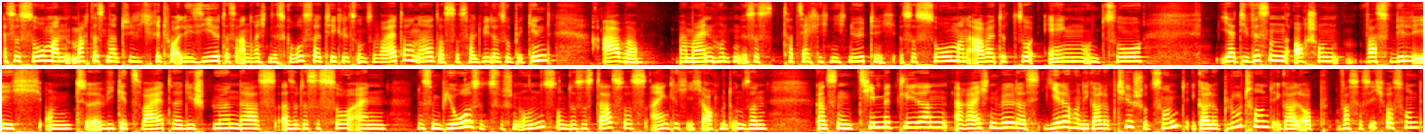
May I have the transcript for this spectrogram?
es ist so, man macht es natürlich ritualisiert, das Anrechnen des Geruchsartikels und so weiter, ne, dass das halt wieder so beginnt. Aber bei meinen Hunden ist es tatsächlich nicht nötig. Es ist so, man arbeitet so eng und so ja, die wissen auch schon, was will ich und äh, wie geht's weiter. Die spüren das. Also das ist so ein, eine Symbiose zwischen uns und das ist das, was eigentlich ich auch mit unseren ganzen Teammitgliedern erreichen will, dass jeder Hund, egal ob Tierschutzhund, egal ob Bluthund, egal ob was weiß ich was Hund,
